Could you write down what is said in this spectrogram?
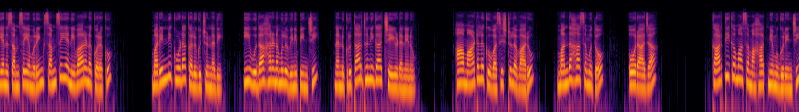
యను సంశయమురింగ్ సంశయ నివారణ కొరకు మరిన్ని కూడా కలుగుచున్నది. ఈ ఉదాహరణములు వినిపించి నన్ను కృతార్థునిగా చేయుడనెను. ఆ మాటలకు వశిష్ఠులవారు మందహాసముతో ఓ రాజా కార్తీకమాస మహాత్మ్యము గురించి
